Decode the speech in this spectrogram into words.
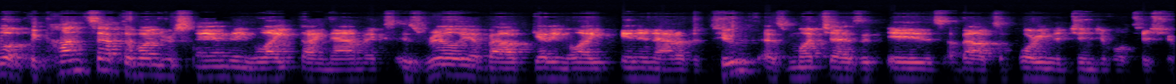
look, the concept of understanding light dynamics is really about getting light in and out of the tooth as much as it is about supporting the gingival tissue.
